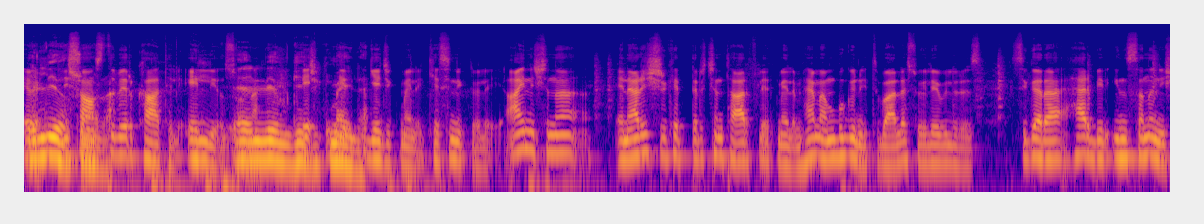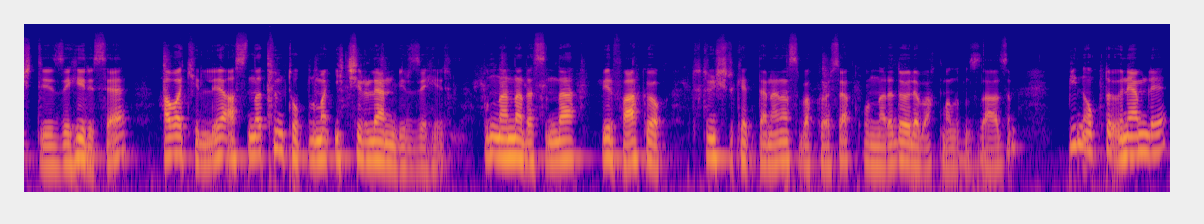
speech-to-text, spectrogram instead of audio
Evet, 50 yıl lisanslı sonra. bir katil 50 yıl sonra. 50 yıl gecikmeyle. E, e, gecikmeyle kesinlikle öyle. Aynısını enerji şirketleri için tarif etmeyelim. Hemen bugün itibariyle söyleyebiliriz. Sigara her bir insanın içtiği zehir ise hava kirliliği aslında tüm topluma içirilen bir zehir. Bunların arasında bir fark yok tütün şirketlerine nasıl bakıyorsak onlara da öyle bakmalımız lazım. Bir nokta önemli.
